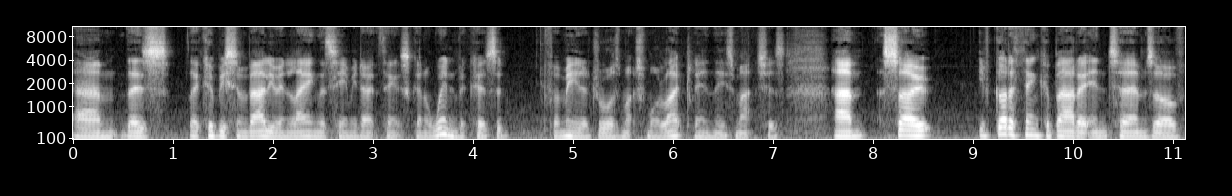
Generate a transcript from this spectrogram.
um, there's there could be some value in laying the team you don't think is going to win because the, for me the draw is much more likely in these matches. Um, so you've got to think about it in terms of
